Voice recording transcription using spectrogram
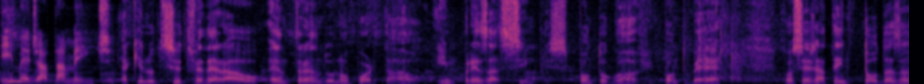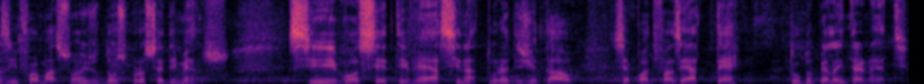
imediatamente. Aqui no Distrito Federal, entrando no portal empresasimples.gov.br, você já tem todas as informações dos procedimentos. Se você tiver assinatura digital, você pode fazer até tudo pela internet.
